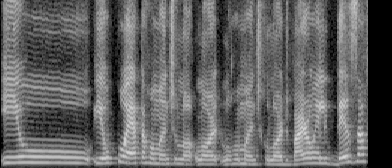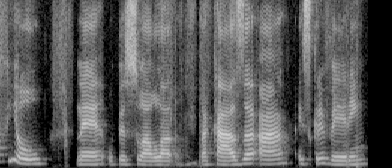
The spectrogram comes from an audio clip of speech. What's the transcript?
E o, e o poeta romântico Lord, romântico Lord Byron, ele desafiou né, o pessoal lá da casa a escreverem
